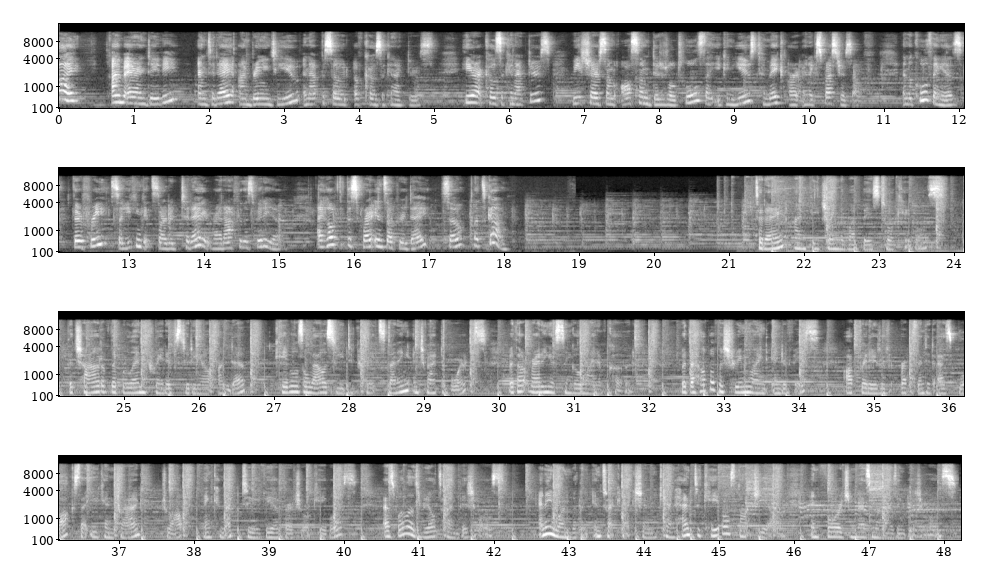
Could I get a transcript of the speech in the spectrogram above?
Hi, I'm Erin Davey, and today I'm bringing to you an episode of COSA Connectors. Here at COSA Connectors, we share some awesome digital tools that you can use to make art and express yourself. And the cool thing is, they're free, so you can get started today right after this video. I hope that this brightens up your day, so let's go! Today, I'm featuring the web-based tool Cables. The child of the Berlin creative studio Undev, Cables allows you to create stunning interactive works without writing a single line of code. With the help of a streamlined interface, operators are represented as blocks that you can drag, drop, and connect to via virtual cables, as well as real-time visuals. Anyone with an internet connection can head to cables.gl and forge mesmerizing visuals.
